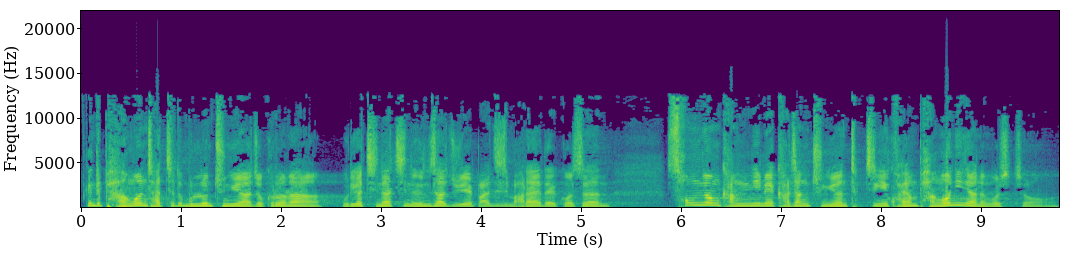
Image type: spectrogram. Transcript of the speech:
근데 방언 자체도 물론 중요하죠. 그러나 우리가 지나친 은사주의에 빠지지 말아야 될 것은 성령 강림의 가장 중요한 특징이 과연 방언이냐는 것이죠.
